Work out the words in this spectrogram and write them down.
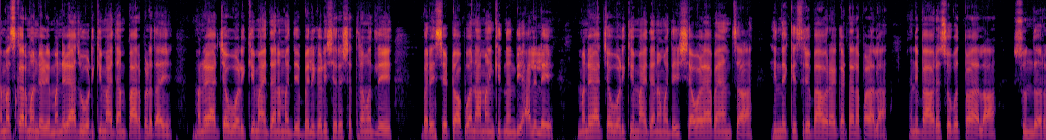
नमस्कार मंडळी मंडळी आज वडकी मैदान पार पडत आहे. मंडळी आजच्या वडकी मैदानामध्ये बैलगाडी शहर क्षेत्रामधले बरेचसे टॉप व नामांकित नंदी आलेले आहे मंडळी आजच्या वडकी मैदानामध्ये शेवळ्याबायांचा हिंद केसरी बावऱ्या गटाला पळाला आणि बावऱ्यासोबत पळाला सुंदर.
